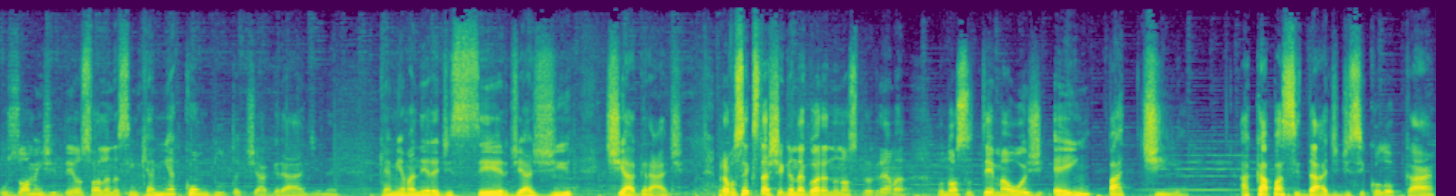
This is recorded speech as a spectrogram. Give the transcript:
os homens de Deus falando assim que a minha conduta te agrade, né? Que a minha maneira de ser, de agir te agrade. Para você que está chegando agora no nosso programa, o nosso tema hoje é empatia. A capacidade de se colocar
